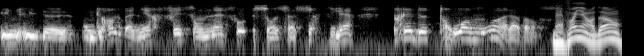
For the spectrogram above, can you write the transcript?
une, grande bannière fait son info, son, sa circulaire près de trois mois à l'avance. Ben voyons donc.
